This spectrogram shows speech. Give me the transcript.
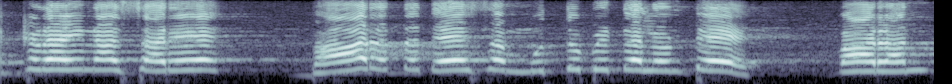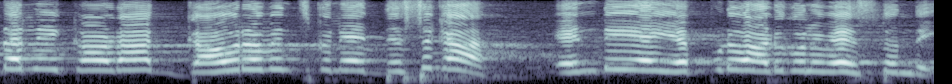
ఎక్కడైనా సరే భారతదేశం ముద్దు బిడ్డలుంటే వారందరినీ కూడా గౌరవించుకునే దిశగా ఎన్డీఏ ఎప్పుడు అడుగులు వేస్తుంది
